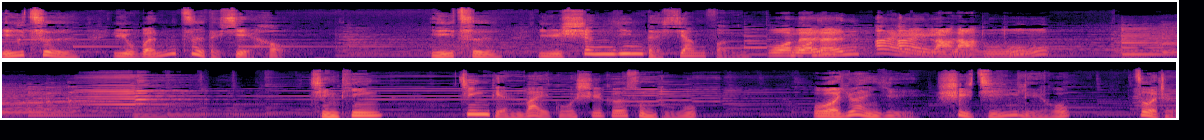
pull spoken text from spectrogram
一次与文字的邂逅，一次与声音的相逢。我们爱朗读，请听经典外国诗歌诵读。我愿意是急流，作者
